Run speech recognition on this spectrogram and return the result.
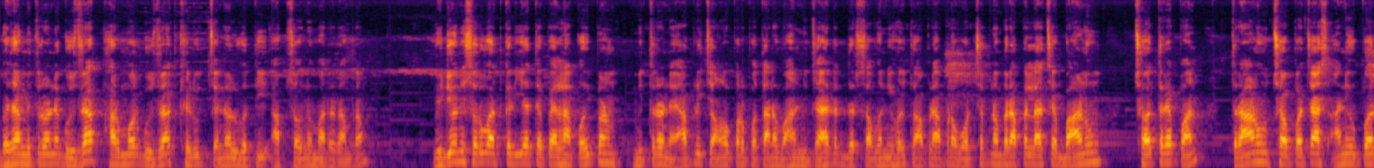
બધા મિત્રોને ગુજરાત ફાર્મર ગુજરાત ખેડૂત ચેનલ વતી આપ સૌને મારા રામ રામ. વિડીયોની શરૂઆત કરીએ તે પહેલાં કોઈ પણ મિત્રને આપણી ચેનલ પર પોતાના વાહનની જાહેરાત દર્શાવવાની હોય તો આપણે આપણા વોટ્સએપ નંબર આપેલા છે બાણું છ ત્રેપન ત્રાણું છ પચાસ. આની ઉપર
